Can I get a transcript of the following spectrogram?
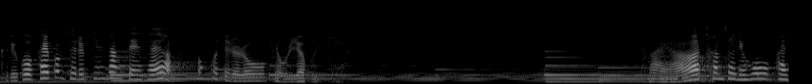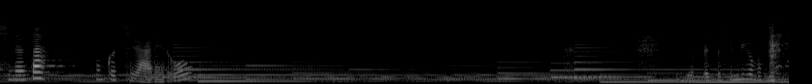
그리고 팔꿈치를 핀 상태에서요 손끝을 이렇게 올려 볼게요. 좋아요. 천천히 호흡하시면서 손끝을 아래로. 지금 옆에서 신미경 목사님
